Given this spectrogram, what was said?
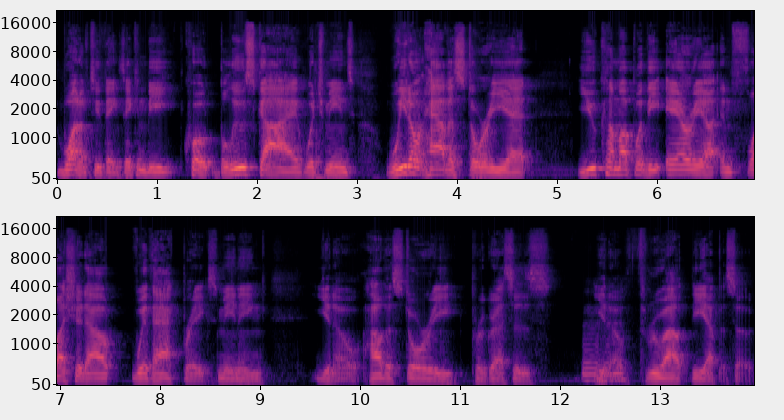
one of two things. It can be, quote, blue sky, which means we don't have a story yet. You come up with the area and flesh it out with act breaks, meaning, you know, how the story progresses, you know, throughout the episode.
